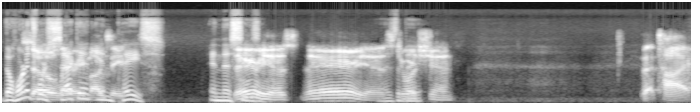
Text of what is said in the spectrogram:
The Hornets So, were second in pace in this There season. he is. There he is. the George. Shinn. That tie.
